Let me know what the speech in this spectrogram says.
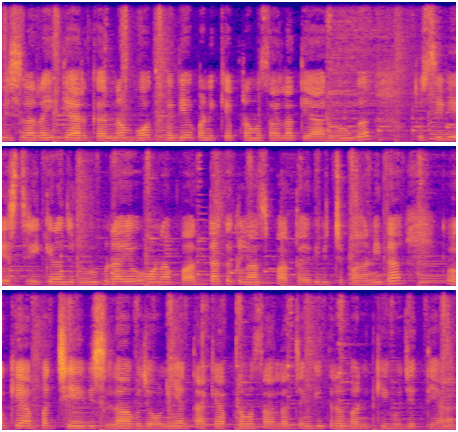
ਵਿਸਲਾ ਰਾਈ ਤਿਆਰ ਕਰਨਾ। ਬਹੁਤ ਵਧੀਆ ਬਣ ਕੇ ਆਪਣਾ ਮਸਾਲਾ ਤਿਆਰ ਹੋਊਗਾ। ਤੁਸੀਂ ਵੀ ਇਸ ਤਰੀਕੇ ਨਾਲ ਜ਼ਰੂਰ ਬਣਾਇਓ। ਹੁਣ ਆਪਾਂ ਅੱਧਾ ਕ ਗਲਾਸ ਪਾਤਾ ਇਹਦੇ ਵਿੱਚ ਪਾਣੀ ਦਾ, ਕਿਉਂਕਿ ਆਪਾਂ 6 ਵਿਸਲਾ ਵਜਾਉਣੀਆਂ ਤਾਂ ਕਿ ਆਪਣਾ ਮਸਾਲਾ ਚੰਗੀ ਤਰ੍ਹਾਂ ਬਣ ਕੇ ਹੋ ਜੇ ਤਿਆਰ।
